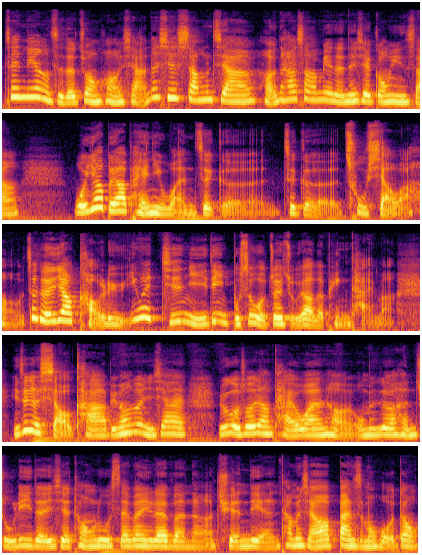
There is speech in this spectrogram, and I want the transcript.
在那样子的状况下，那些商家好，它上面的那些供应商。我要不要陪你玩这个这个促销啊？哈，这个要考虑，因为其实你一定不是我最主要的平台嘛。你这个小咖，比方说你现在如果说像台湾哈，我们这个很主力的一些通路，Seven Eleven 啊、全联，他们想要办什么活动，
